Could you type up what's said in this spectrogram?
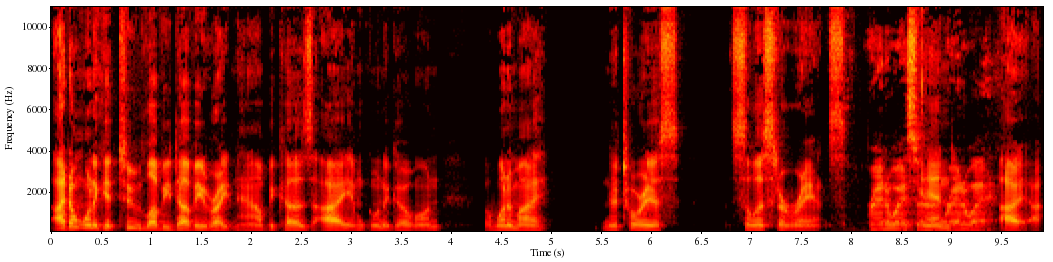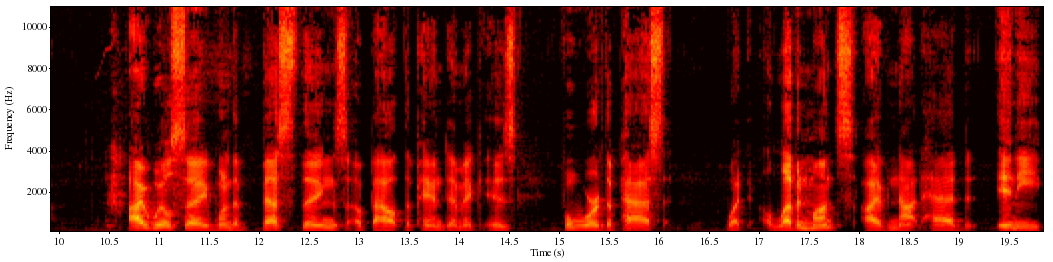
I don't want to get too lovey-dovey right now because I am going to go on one of my notorious solicitor rants. Ran away, sir. And Ran away. I, I I will say one of the best things about the pandemic is for the past what 11 months I've not had any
